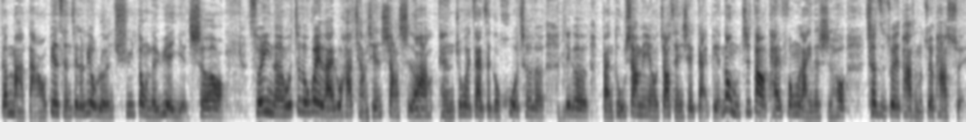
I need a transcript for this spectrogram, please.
跟马达哦，变成这个六轮驱动的越野车哦。所以呢，我这个未来如果它抢先上市的话，可能就会在这个货车的这个版图上面有造成一些改变。那我们知道台风来的时候，车子最怕什么？最怕水。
